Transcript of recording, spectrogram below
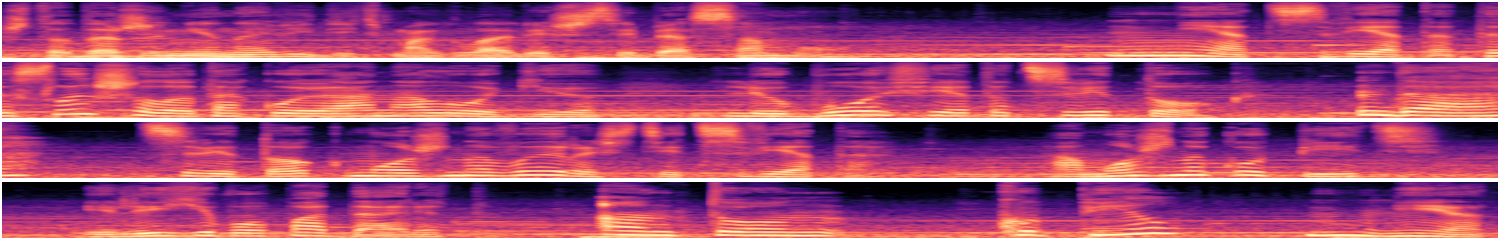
что даже ненавидеть могла лишь себя саму. Нет, Света, ты слышала такую аналогию? Любовь — это цветок. Да, Цветок можно вырастить, Света. А можно купить. Или его подарят. Антон купил? Нет.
